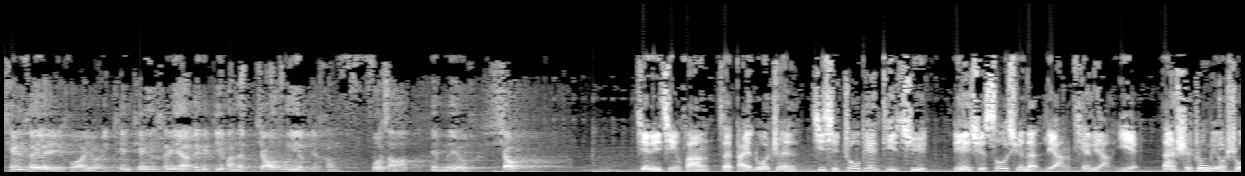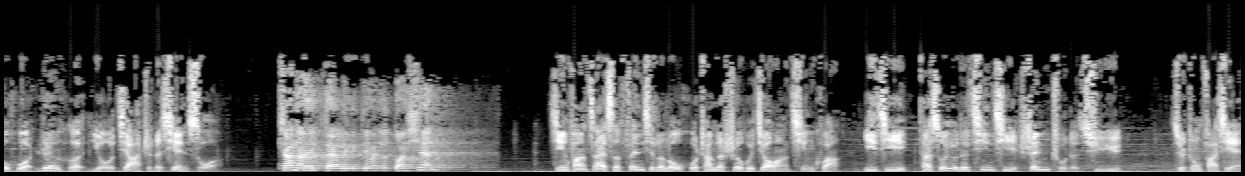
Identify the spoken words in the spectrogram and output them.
天黑了以后啊，由于天天黑啊，那个地方的交通也很复杂，也没有效果。建立警方在白罗镇及其周边地区连续搜寻了两天两夜，但始终没有收获任何有价值的线索。相当于在那个地方就断线了。警方再次分析了娄虎昌的社会交往情况，以及他所有的亲戚身处的区域，最终发现，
